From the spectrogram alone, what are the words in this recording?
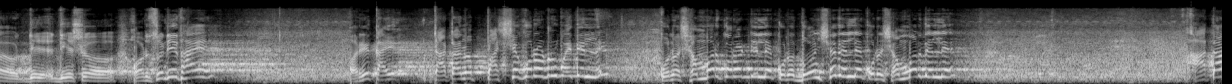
दे- देश अडचणीत आहे. अरे काय टाटानं पाचशे करोड रुपये दिले. कोण शंभर करोड दिले कोण दोनशे दिले कोण शंभर दिले. आता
